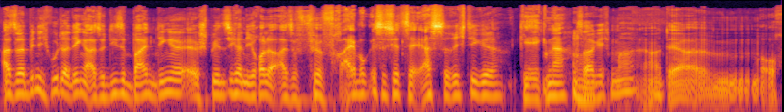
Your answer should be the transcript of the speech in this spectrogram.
Also da bin ich guter Dinge. Also diese beiden Dinge äh, spielen sicher eine Rolle. Also für Freiburg ist es jetzt der erste richtige Gegner, Mhm. sage ich mal, ja, der ähm, auch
